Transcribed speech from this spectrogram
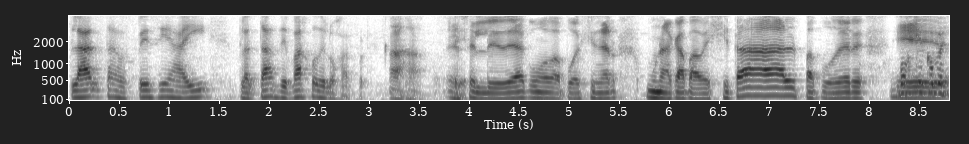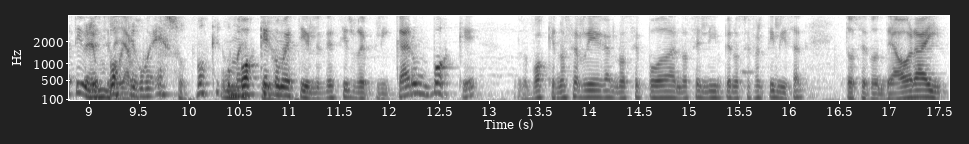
plantas o especies ahí plantadas debajo de los árboles. Ajá. Esa es la idea como para poder generar una capa vegetal, para poder... Bosque eh, comestible. Un bosque, eso, bosque comestible. Un bosque comestible, es decir, replicar un bosque. Los bosques no se riegan, no se podan, no se limpian, no se fertilizan. Entonces, donde ahora hay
